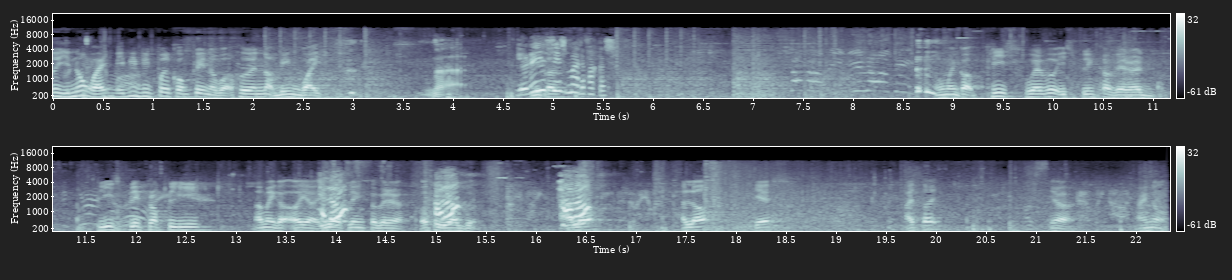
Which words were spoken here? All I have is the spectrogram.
No, you know why? Maybe people complain about her not being white. You already Because- motherfuckers. Oh my god, please, whoever is playing Caveira, please play properly. Oh my god, oh yeah, you are playing Caveira. Okay, Hello? you're good. Hello? Hello? Yes? I thought... Yeah, I know.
